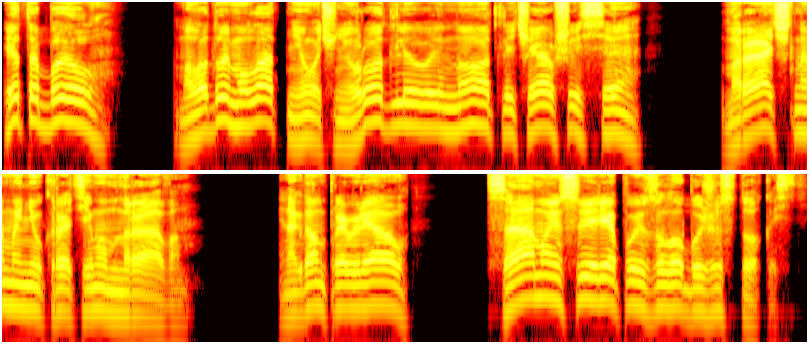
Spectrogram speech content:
Это был молодой мулат, не очень уродливый, но отличавшийся мрачным и неукротимым нравом. Иногда он проявлял Самую свирепую злобу и жестокость.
